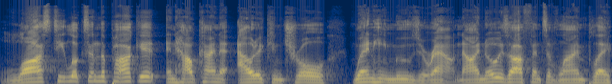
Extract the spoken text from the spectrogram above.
lost he looks in the pocket and how kind of out of control when he moves around. Now, I know his offensive line play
